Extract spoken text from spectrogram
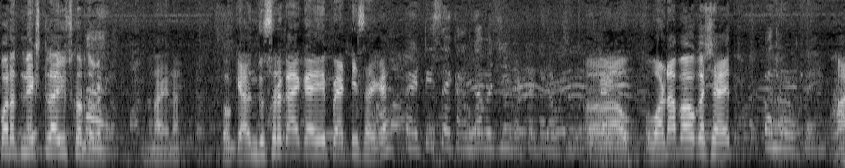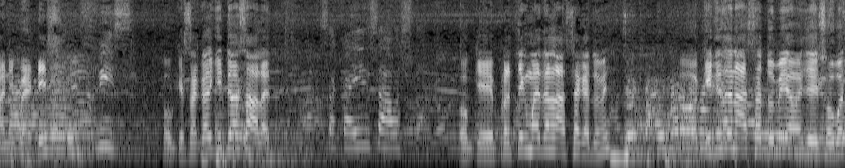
परत नेक्स्टला यूज करतो काय? नाही ना? ओके आणि दुसरं काय काय आहे? पॅटीस आहे काय? पॅटीस आहे कांदा भजी बटाटा भजी. अं, वडापाव कसे आहेत? पंधरा रुपये. आणि पॅटीस? वीस. ओके सकाळी किती वाजता आलात सकाळी सहा वाजता. ओके प्रत्येक मैदानाला असता का तुम्ही? अं, किती जण असतात तुम्ही म्हणजे सोबत?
